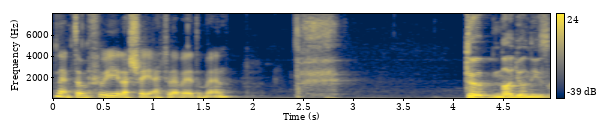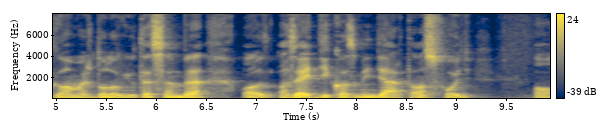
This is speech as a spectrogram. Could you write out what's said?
nem tudom, főjél a saját levedben több nagyon izgalmas dolog jut eszembe. Az, az egyik az mindjárt az, hogy a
